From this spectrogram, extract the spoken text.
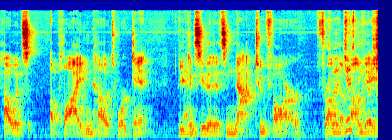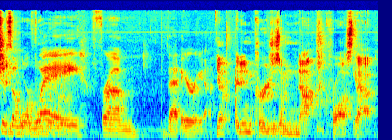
how it's applied and how it's worked in. You can see that it's not too far from So the just foundation pushes them or from the away from that area. Yep, it encourages them not to cross that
